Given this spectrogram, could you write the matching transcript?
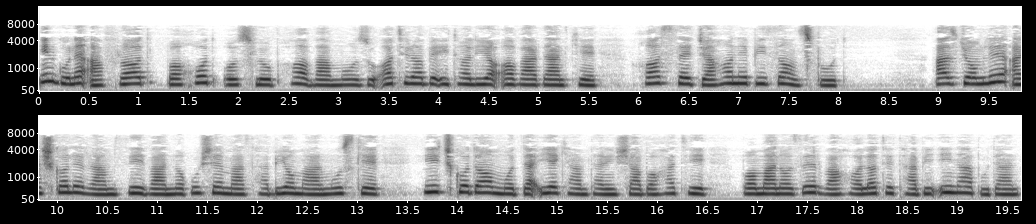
این گونه افراد با خود اسلوبها و موضوعاتی را به ایتالیا آوردند که خاص جهان بیزانس بود. از جمله اشکال رمزی و نقوش مذهبی و مرموز که هیچ کدام مدعی کمترین شباهتی با مناظر و حالات طبیعی نبودند.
